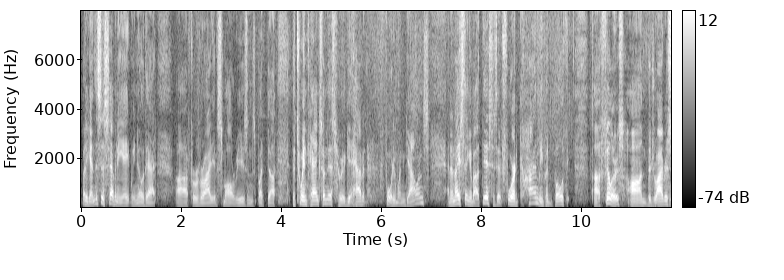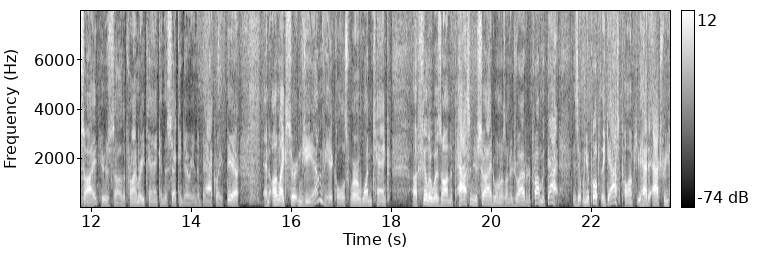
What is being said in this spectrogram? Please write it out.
But again, this is 78. We know that uh, for a variety of small reasons. But uh, the twin tanks on this, here have it, 41 gallons. And the nice thing about this is that Ford kindly put both uh, fillers on the driver's side. Here's uh, the primary tank and the secondary in the back right there. And unlike certain GM vehicles where one tank uh, filler was on the passenger side, one was on the driver, the problem with that is that when you pull up to the gas pump, you had to actually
